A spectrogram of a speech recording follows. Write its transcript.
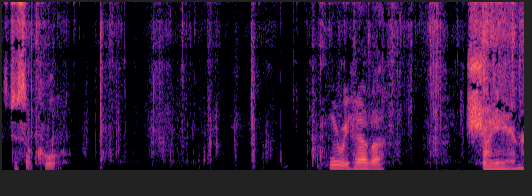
it's just so cool. Here we have a Cheyenne.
